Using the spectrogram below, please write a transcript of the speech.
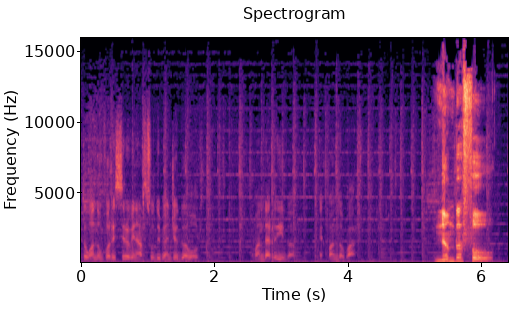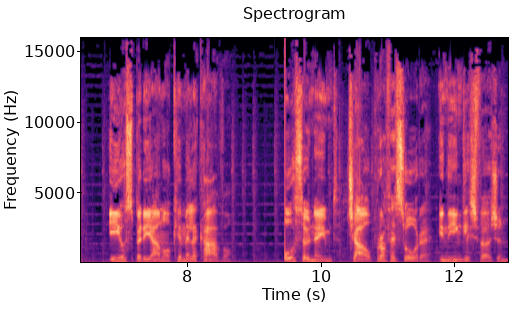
Quando un forestiero viene al sud piange due volte, quando arriva e quando parte. Number 4. Io speriamo che me la cavo. Also named Ciao Professore in the English version,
